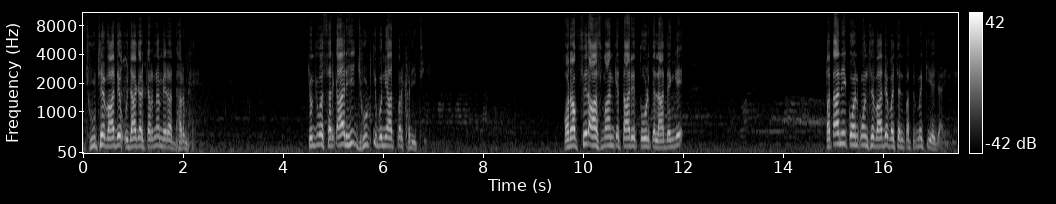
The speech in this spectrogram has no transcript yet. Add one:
झूठे वादे उजागर करना मेरा धर्म है। क्योंकि वह सरकार ही झूठ की बुनियाद पर खड़ी थी। और अब फिर आसमान के तारे तोड़ के ला देंगे। पता नहीं कौन कौन से वादे वचन पत्र में किए जाएँगे।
